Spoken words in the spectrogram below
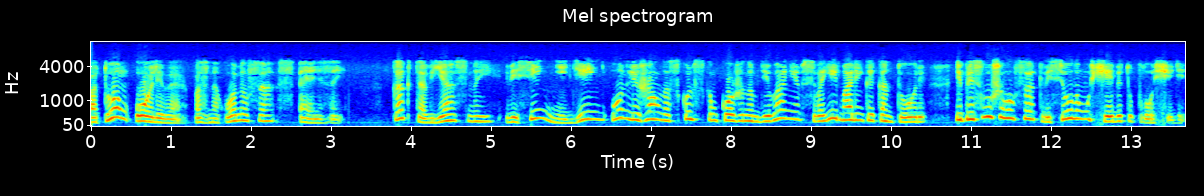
Потом Оливер познакомился с Эльзой. Как-то в ясный весенний день он лежал на скользком кожаном диване в своей маленькой конторе и прислушивался к веселому щебету площади.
